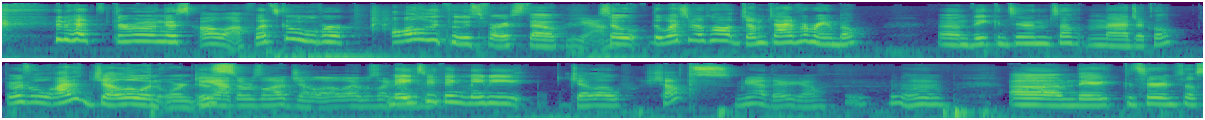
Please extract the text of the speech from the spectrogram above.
that's throwing us all off. Let's go over all of the clues first, though. Yeah. So, the whatchamacallit jumped out of a rainbow. Um, they consider themselves magical. There was a lot of jello and oranges. Yeah, there was a lot of Jello. I was like, Makes me think maybe jello shots. yeah, there you go. Mhm. Um, they consider themselves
